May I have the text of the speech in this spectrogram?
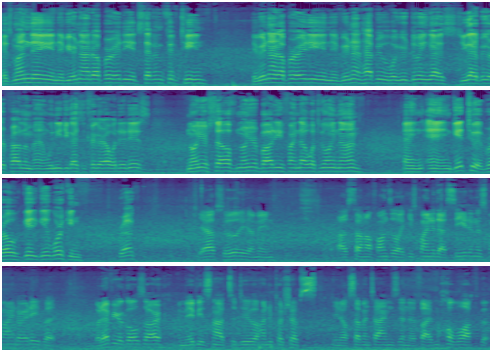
It's Monday, and if you're not up already, it's 7:15. If you're not up already, and if you're not happy with what you're doing, guys, you got a bigger problem, man. We need you guys to figure out what it is. Know yourself, know your body, find out what's going on, and and get to it, bro. Get get working, Brock. Yeah, absolutely. I mean, I was telling Alfonso like he's planted that seed in his mind already, but whatever your goals are, and maybe it's not to do 100 push-ups, you know, seven times in a five-mile walk, but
